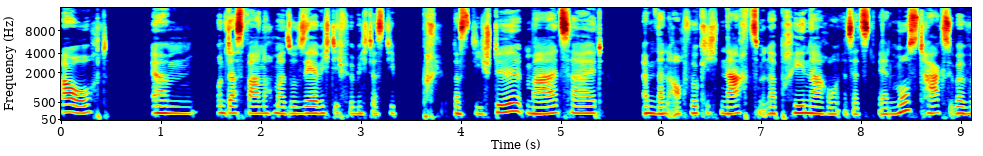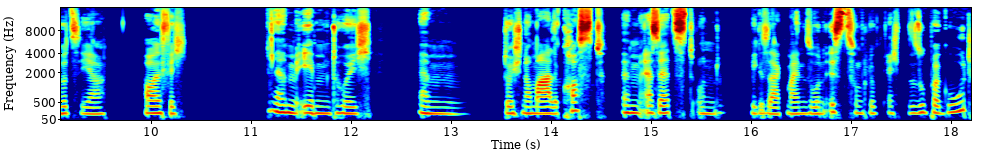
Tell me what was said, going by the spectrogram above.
braucht. Ähm, und das war nochmal so sehr wichtig für mich, dass die, dass die Stillmahlzeit ähm, dann auch wirklich nachts mit einer Pränahrung ersetzt werden muss. Tagsüber wird sie ja häufig ähm, eben durch, ähm, durch normale Kost ähm, ersetzt. Und wie gesagt, mein Sohn isst zum Glück echt super gut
